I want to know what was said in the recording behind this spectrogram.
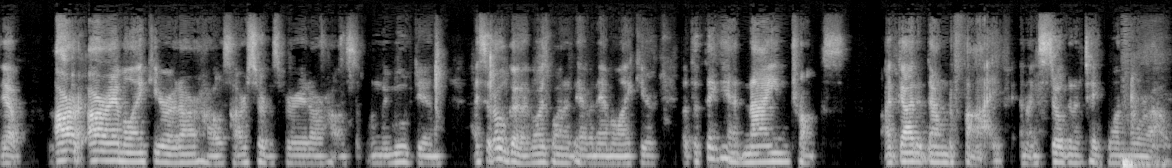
Yep. our our Amelanchier at our house, our serviceberry at our house, when we moved in, I said, "Oh, good. I've always wanted to have an Amelanchier, but the thing had nine trunks. I've got it down to five, and I'm still going to take one more out.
